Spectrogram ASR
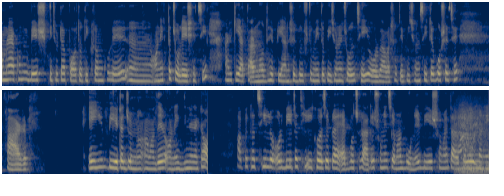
আমরা এখন বেশ কিছুটা পথ অতিক্রম করে অনেকটা চলে এসেছি। আর কি, আর তার মধ্যে প্রিয়াংশের দুষ্টুমি তো পিছনে চলছেই, ওর বাবার সাথে পিছন সিটে বসেছে। আর এই বিয়েটার জন্য আমাদের অনেক দিনের একটা অপেক্ষা ছিল। ওর বিয়েটা ঠিক হয়েছে প্রায় এক বছর আগে শুনেছি। আমার বোনের বিয়ের সময় তারপরে মানে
